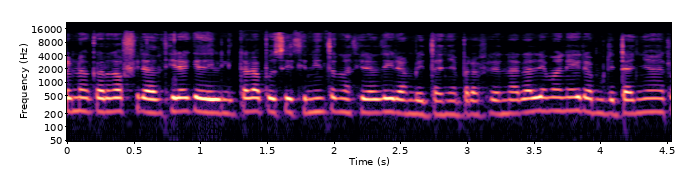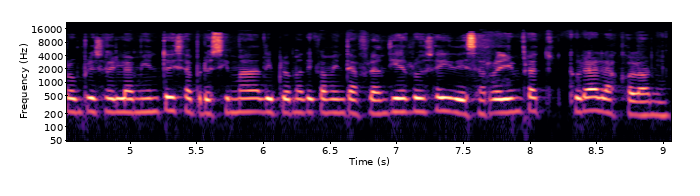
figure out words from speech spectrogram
una carga financiera que debilita la posición internacional de Gran Bretaña. Para frenar a Alemania, Gran Bretaña rompe su aislamiento y se aproxima diplomáticamente a Francia y Rusia y desarrolla infraestructura en las colonias.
